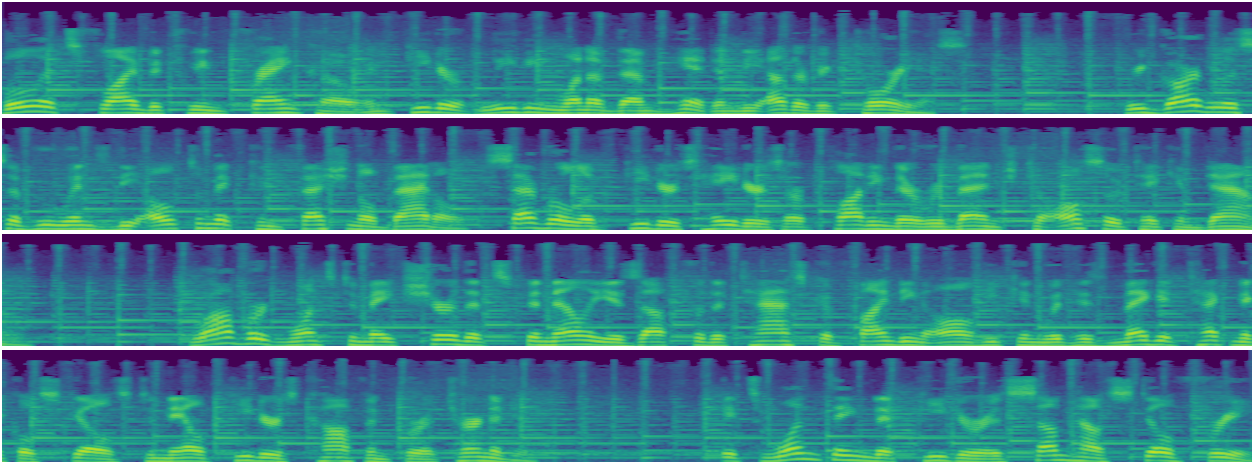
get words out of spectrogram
bullets fly between Franco and Peter, leaving one of them hit and the other victorious. Regardless of who wins the ultimate confessional battle, several of Peter's haters are plotting their revenge to also take him down. Robert wants to make sure that Spinelli is up for the task of finding all he can with his mega technical skills to nail Peter's coffin for eternity. It's one thing that Peter is somehow still free,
